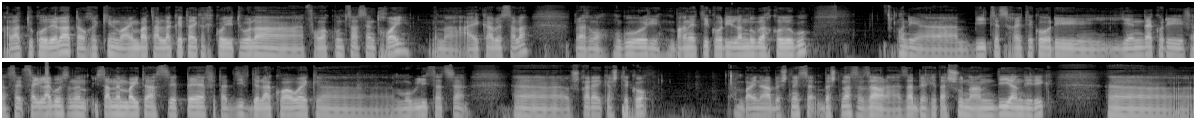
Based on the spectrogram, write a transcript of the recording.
alatuko dela, eta horrekin ba, hainbat aldaketa ekarriko dituela formakuntza zentroai, ba, aeka bezala. Beraz, bo, gu hori, barnetik hori landu beharko dugu. Hori, uh, bitzez erraiteko hori jendeak hori zailago izan, izan den baita CPF eta DIF delako hauek uh, mobilizatzea uh, Euskara ikasteko. baina bestenaz ez da, ez da berritasun handi handirik, uh,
